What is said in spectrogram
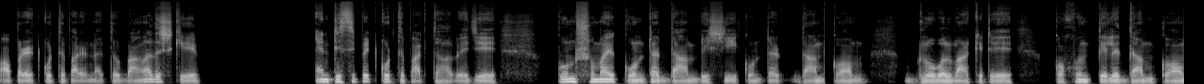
অপারেট করতে পারে না। তো বাংলাদেশকে অ্যান্টিসিপেট করতে পারতে হবে যে কোন সময় কোনটার দাম বেশি, কোনটার দাম কম, গ্লোবাল মার্কেটে কখন তেলের দাম কম,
